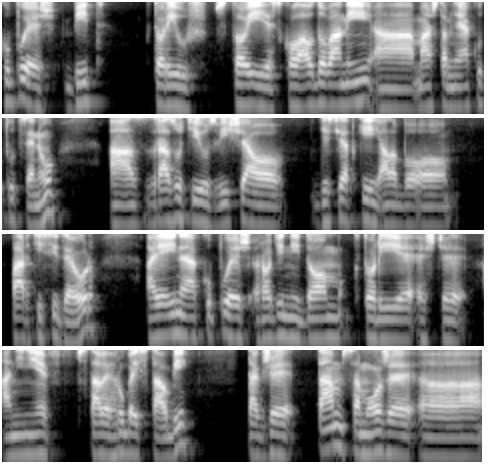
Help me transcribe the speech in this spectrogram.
kupuješ byt, ktorý už stojí, je skolaudovaný a máš tam nejakú tú cenu a zrazu ti ju zvýšia o desiatky alebo o pár tisíc eur, a je iné, ak kupuješ rodinný dom, ktorý je ešte ani nie v stave hrubej stavby. Takže tam sa môže uh,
